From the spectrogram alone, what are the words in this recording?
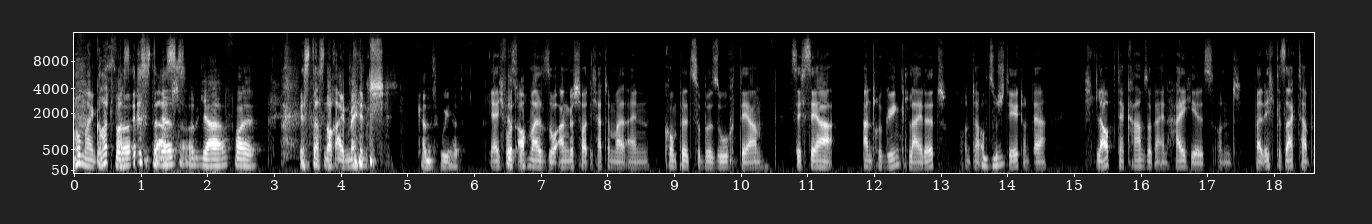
Oh mein Gott, So, was ist das? Ja, voll. Ist das noch ein Mensch? Ganz weird. Ja, ich wurde Das- auch mal so angeschaut. Ich hatte mal einen Kumpel zu Besuch, der sich sehr androgyn kleidet und da auch zu Mhm. steht und der, ich glaube, der kam sogar in High Heels und weil ich gesagt habe,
